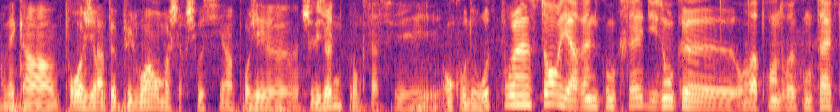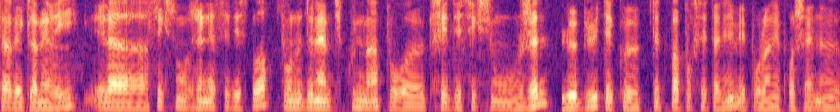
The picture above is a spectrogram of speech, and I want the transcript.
avec un projet un peu plus loin. On va chercher aussi un projet euh, chez les jeunes, donc ça c'est en cours de route. Pour l'instant, il n'y a rien de concret. Disons que on va prendre contact avec la mairie et la section jeunesse et des sports pour nous donner un petit coup de main pour euh, créer des sections jeunes. Le but est que peut-être pas pour cette année, mais pour l'année prochaine,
